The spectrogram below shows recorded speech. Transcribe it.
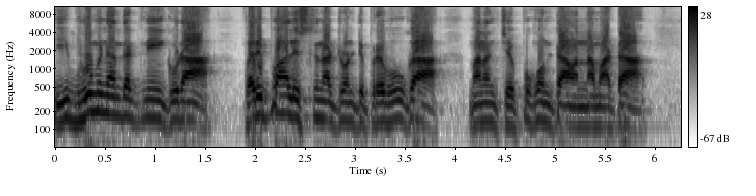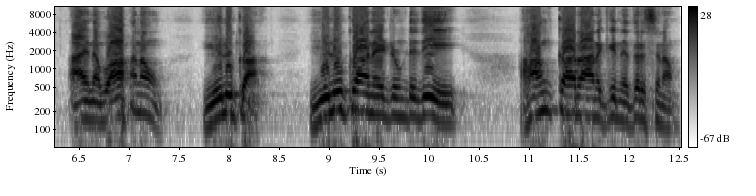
ఈ భూమిని అంతటినీ కూడా పరిపాలిస్తున్నటువంటి ప్రభువుగా మనం చెప్పుకుంటామన్నమాట ఆయన వాహనం ఎలుక. ఎలుక అనేటువంటిది అహంకారానికి నిదర్శనం.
